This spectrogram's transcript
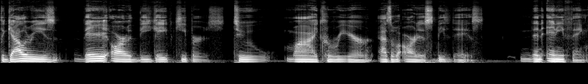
The galleries they are the gatekeepers to my career as an artist these days than anything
